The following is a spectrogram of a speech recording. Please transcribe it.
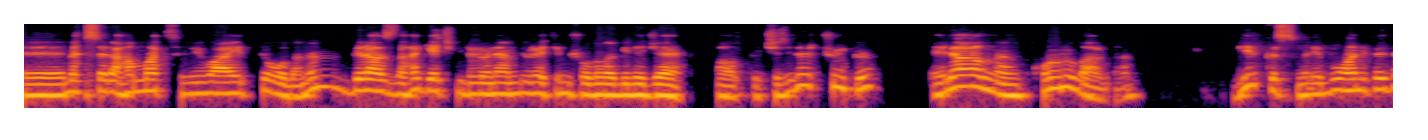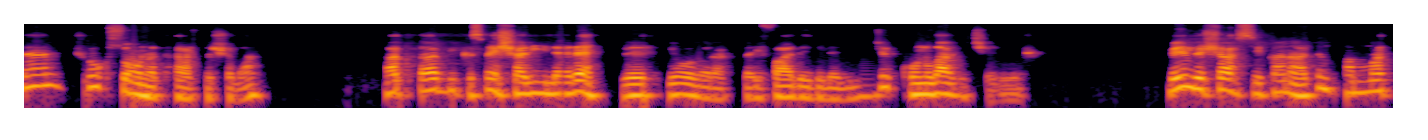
Ee, mesela Hammad rivayetli olanın biraz daha geç bir dönemde üretilmiş olabileceği altı çizilir. Çünkü ele alınan konulardan bir kısmı Ebu Hanife'den çok sonra tartışılan, hatta bir kısmı Eşarilere reddi olarak da ifade edilebilecek konular içeriyor. Benim de şahsi kanaatim Hammad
